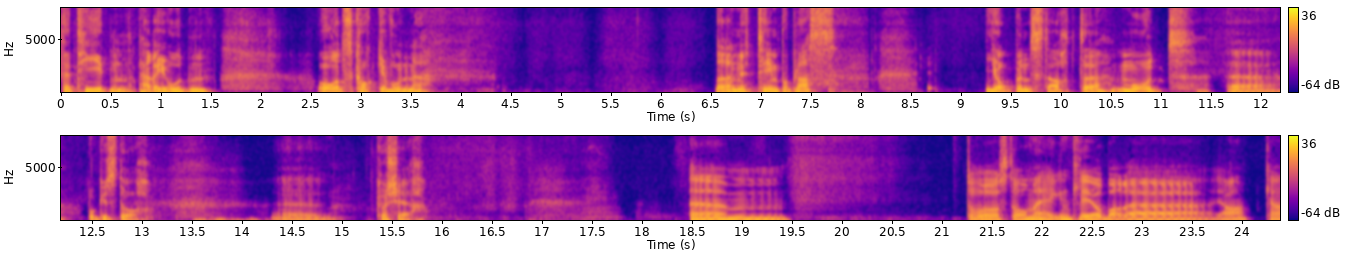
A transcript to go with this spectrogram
til tiden, perioden. Årets kokk er vunnet. Det er nytt team på plass. Jobben starter mot eh, Bocuse d'Or. Eh, hva skjer? Um, da står vi egentlig og bare Ja, hva,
